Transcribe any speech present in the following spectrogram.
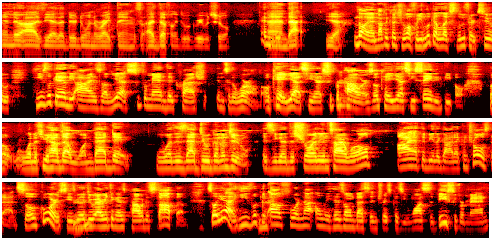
in their eyes, yeah, that they're doing the right things. I definitely do agree with you. And, and that yeah. No, and not to cut you off, but you look at Lex Luthor too, he's looking at the eyes of yes, Superman did crash into the world. Okay, yes, he has superpowers. Mm-hmm. Okay, yes, he's saving people. But what if you have that one bad day? What is that dude gonna do? Is he gonna destroy the entire world? I have to be the guy that controls that. So of course he's mm-hmm. gonna do everything in his power to stop them. So yeah, he's looking out for not only his own best interest because he wants to be Superman,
